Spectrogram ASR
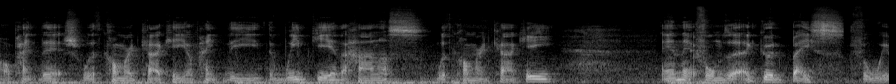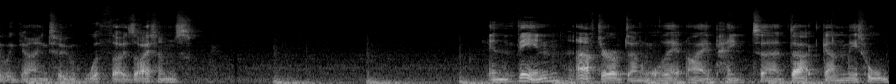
I'll paint that with Comrade Khaki. I'll paint the the web gear, the harness with Comrade Khaki, and that forms a good base for where we're going to with those items. And then, after I've done all that, I paint uh, dark gunmetal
